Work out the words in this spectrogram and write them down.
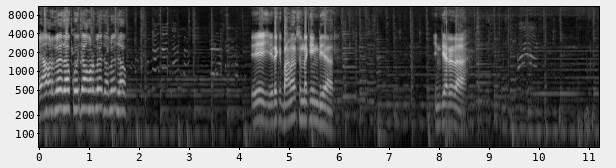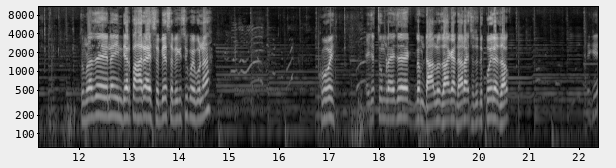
এই আমার লয়ে যাও কই যাও আমার লয়ে যাও লয়ে যাও। এই এটা কি বাংলাদেশের নাকি ইন্ডিয়ার? ইন্ডিয়ারেরা? তোমরা যে এনে ইন্ডিয়ার পাহাড়ে আইছো বিয়ে সবে কিছু কইব না? কই? এই যে তোমরা এই যে একদম ডালো জায়গায় দাঁড়াইছো যদি পইরা যাও। দেখি।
